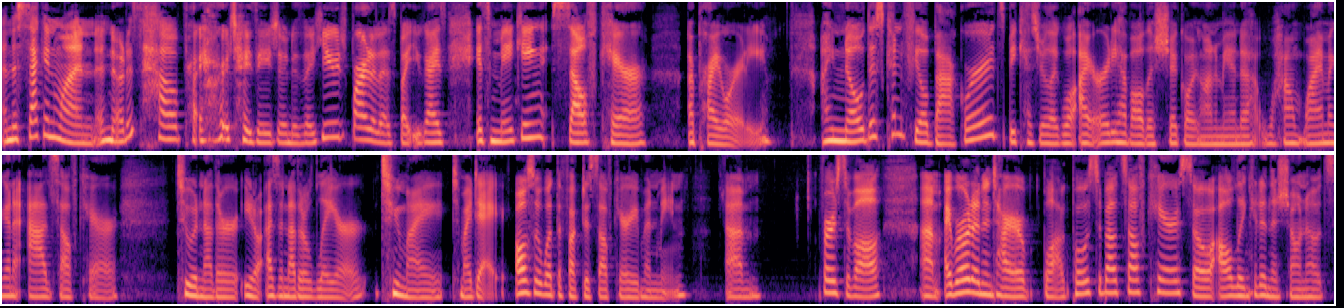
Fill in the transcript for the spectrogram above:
And the second one, and notice how prioritization is a huge part of this, but you guys, it's making self care a priority. I know this can feel backwards because you're like, well, I already have all this shit going on, Amanda. How, why am I going to add self care? to another you know as another layer to my to my day also what the fuck does self-care even mean um First of all, um, I wrote an entire blog post about self care, so I'll link it in the show notes.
